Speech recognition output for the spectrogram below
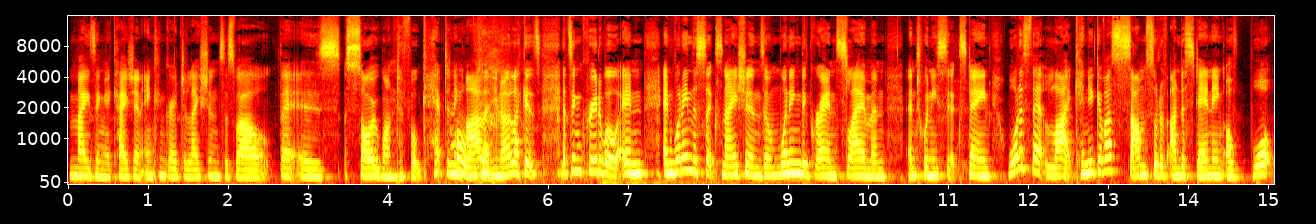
Amazing occasion and congratulations as well. That is so wonderful. Captaining Oh. Ireland, you know, like it's it's incredible. And and winning the Six Nations and winning the Grand Slam in, in 2016. What is that like? Can you give us some sort of understanding of what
